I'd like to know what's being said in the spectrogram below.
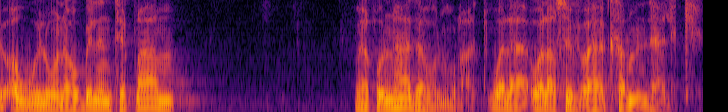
يؤولونه بالانتقام. ويقولون هذا هو المراد ولا ولا صفة أكثر من ذلك.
